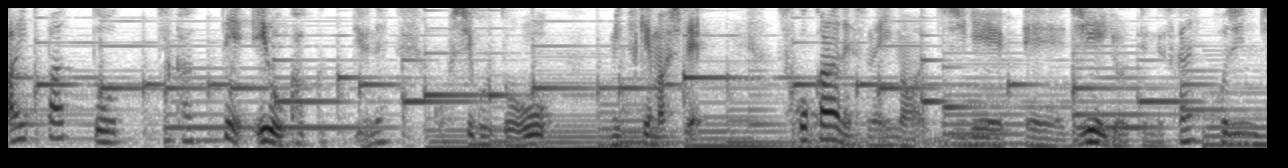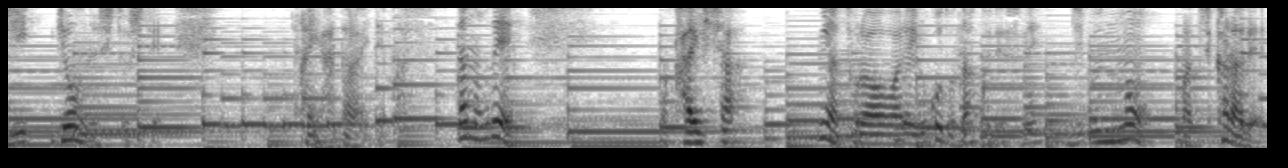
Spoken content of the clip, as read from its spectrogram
う iPad を使って絵を描くっていうね、こう仕事を見つけまして、そこからですね、今は自営,、えー、自営業っていうんですかね、個人事業主として、はい、働いてます。なので、会社にはとらわれることなくですね、自分のま力で、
